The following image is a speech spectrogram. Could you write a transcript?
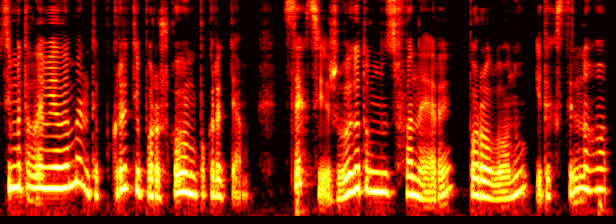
Всі металеві елементи покриті порошковим покриттям. Секції ж виготовлені з фанери, поролону і текстильного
